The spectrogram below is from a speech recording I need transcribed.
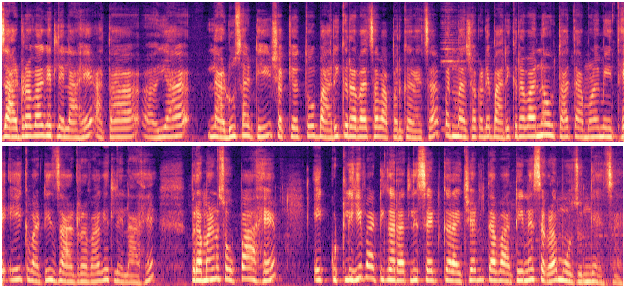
जाड रवा घेतलेला आहे. आता या लाडूसाठी शक्यतो बारीक रव्याचा वापर करायचा पण माझ्याकडे बारीक रवा नव्हता त्यामुळे मी इथे एक वाटी जाड रवा घेतलेला आहे. प्रमाण सोपं आहे. एक कुठलीही वाटी घरातली सेट करायची आणि त्या वाटीने सगळं मोजून घ्यायचं आहे.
